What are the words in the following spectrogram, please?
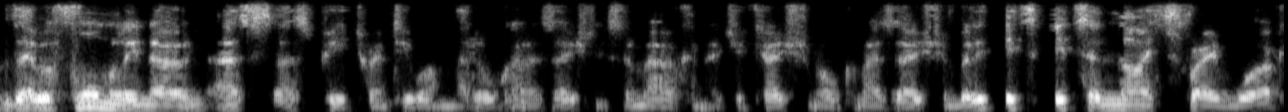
they were formerly known as, as P21, that organization. It's an American education organization, but it, it's it's a nice framework.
